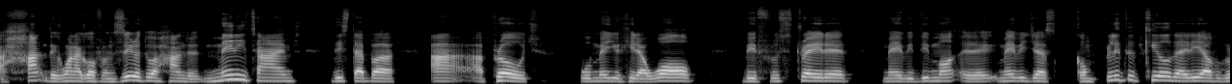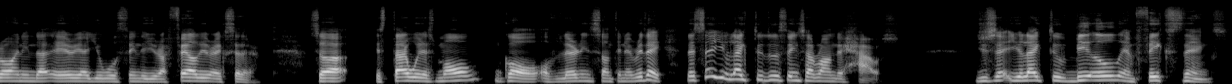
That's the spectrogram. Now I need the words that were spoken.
a they want to go from zero to a hundred many times this type of uh, approach will make you hit a wall be frustrated maybe demo- uh, maybe just completely kill the idea of growing in that area you will think that you're a failure etc so Start with a small goal of learning something every day. Let's say you like to do things around the house. You say you like to build and fix things.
